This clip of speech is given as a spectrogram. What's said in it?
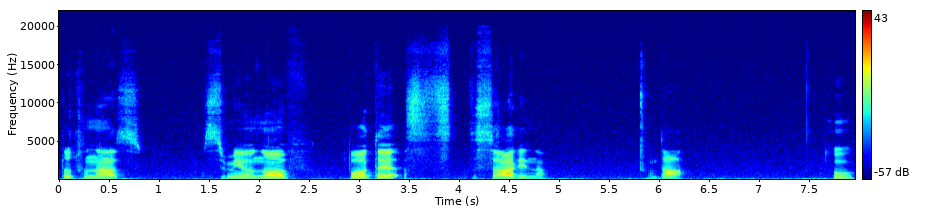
Тут в нас Смірнов проти С- Сталіна. Да. Ну,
